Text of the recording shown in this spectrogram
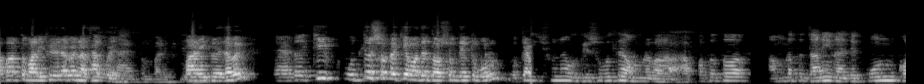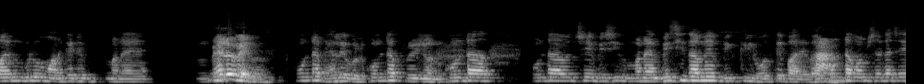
আবার তো বাড়ি ফিরে যাবে না থাকবে? হ্যাঁ, একদম বাড়ি ফিরে বাড়ি ফিরে যাবে। কি উদ্দেশ্যটা কি আমাদের দর্শকদের একটু বলুন? কিছু না উদ্দেশ্য বলতে আমরা আপাতত আমরা তো জানি না যে কোন কয়েনগুলো মার্কেটে মানে Valuable। কোনটা ভ্যালুয়েবল কোনটা প্রয়োজন কোনটা কোনটা হচ্ছে বেশি মানে বেশি দামে বিক্রি হতে পারে বা হ্যাঁ। কোনটা মানুষের কাছে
